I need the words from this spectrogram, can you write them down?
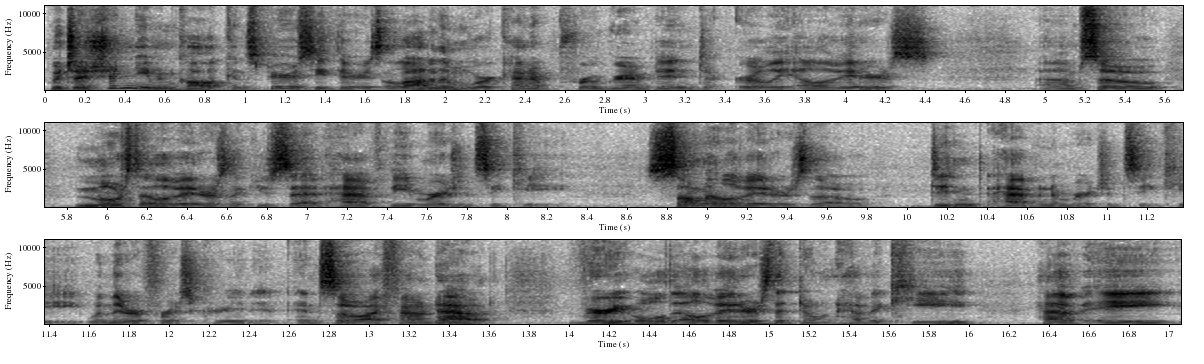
which I shouldn't even call conspiracy theories. A lot of them were kind of programmed into early elevators. Um, so most elevators, like you said, have the emergency key. Some elevators, though, didn't have an emergency key when they were first created, and so I found out very old elevators that don't have a key have a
